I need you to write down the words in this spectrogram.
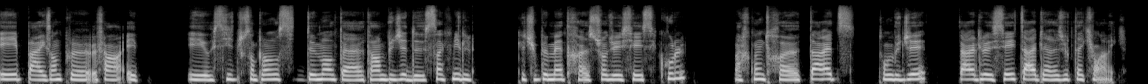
Et par exemple, euh, enfin, et, et aussi tout simplement si demain t'as as un budget de 5000 que tu peux mettre euh, sur du SEA, c'est cool. Par contre, t'arrêtes ton budget, t'arrêtes le SEA, t'arrêtes les résultats qui vont avec.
